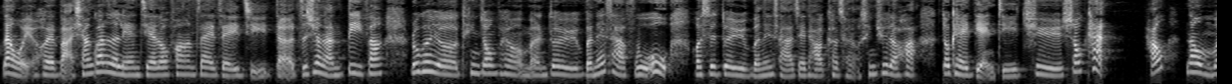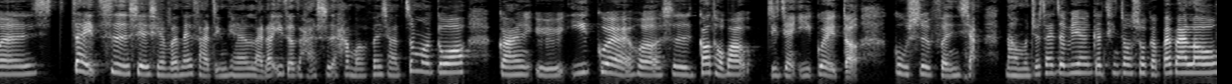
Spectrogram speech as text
那我也会把相关的链接都放在这一集的资讯栏的地方。如果有听众朋友们对于 Vanessa 服务，或是对于 Vanessa 这套课程有兴趣的话，都可以点击去收看。好，那我们。再一次谢谢 Vanessa 今天来到一则杂志，和我们分享这么多关于衣柜或者是高头包极简衣柜的故事分享。那我们就在这边跟听众说个拜拜喽！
